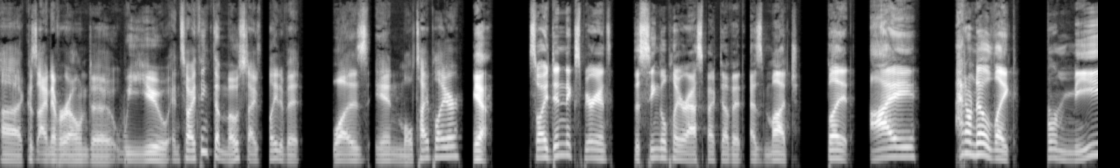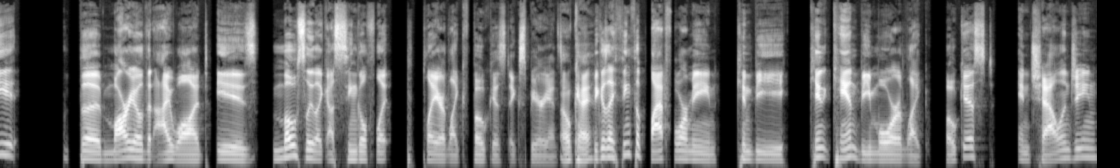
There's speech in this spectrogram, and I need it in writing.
uh, because I never owned a Wii U, and so I think the most I've played of it was in multiplayer. Yeah. So I didn't experience the single player aspect of it as much, but I, I don't know, like for me, the Mario that I want is mostly like a single fl- player like focused experience Okay. because I think the platforming can be can can be more like focused and challenging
